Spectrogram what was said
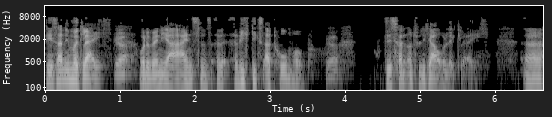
die sind immer gleich. Ja, Oder wenn ich ein einzelnes, ein richtiges Atom habe. ja. Die sind natürlich auch alle gleich. Äh,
